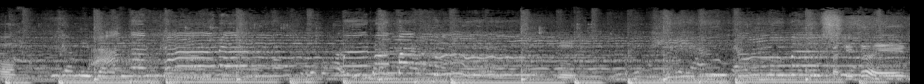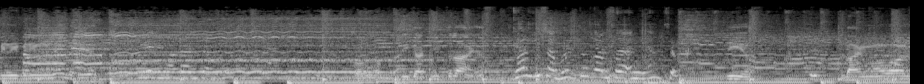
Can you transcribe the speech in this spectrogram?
Oh. Hmm. Eh, dito lang yan. Galing sa bird ko, galing sa yan. Sa- Hindi yun. Laking mga wall.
